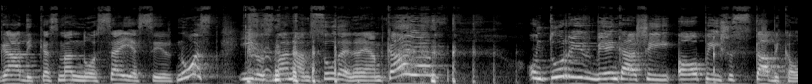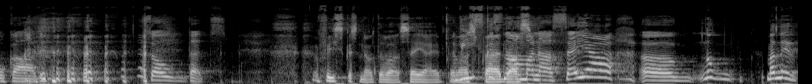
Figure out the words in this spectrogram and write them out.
gadi, kas man no sejas ir nost, ir uz manām sūdainajām kājām. Un tur ir vienkārši opīšu stabi kaut kādi. So that's. Viss, kas nav tavā sejā, ir tavā Viss, kas nav manā sejā, uh, nu, man ir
